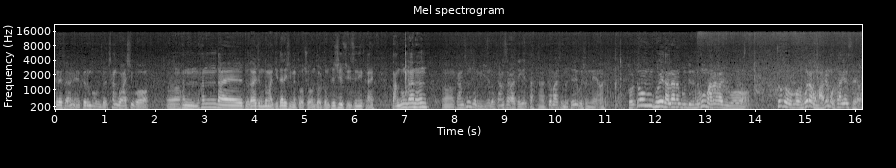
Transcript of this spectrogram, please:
그래서 예, 그런 부분들 참고하시고 어, 한, 한 달, 두 달 정도만 기다리시면 또 좋은 돌돔 드실 수 있으니까 당분간은 어, 감성돔 위주로 장사가 되겠다. 아, 그 말씀을 드리고 싶네요. 돌돔 구해달라는 분들이 너무 많아가지고 저도 뭐 뭐라고 말을 못하겠어요.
